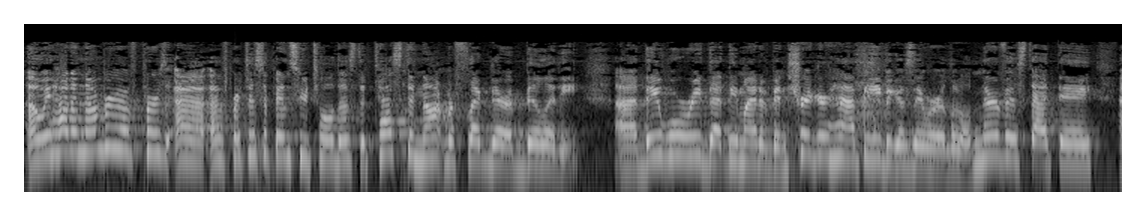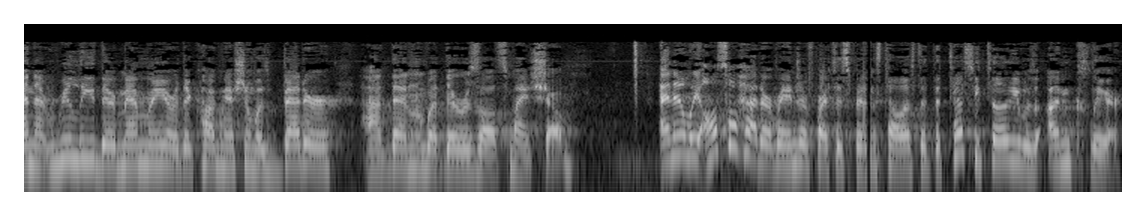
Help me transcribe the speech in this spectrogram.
Uh, we had a number of, uh, of, participants who told us the test did not reflect their ability. Uh, they worried that they might have been trigger happy because they were a little nervous that day, and that really their memory or their cognition was better uh, than what their results might show. And then we also had a range of participants tell us that the test utility was unclear.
